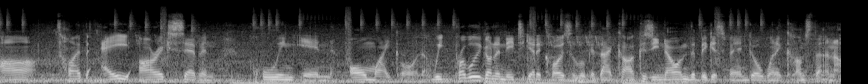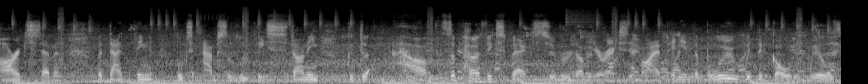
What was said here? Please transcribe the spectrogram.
R Type A RX-7 pulling in. Oh my God. We're probably gonna need to get a closer look at that car because you know I'm the biggest fangirl when it comes to an RX-7, but that thing looks absolutely stunning. Look at the, oh, it's a perfect spec Subaru WRX in my opinion. The blue with the gold wheels.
